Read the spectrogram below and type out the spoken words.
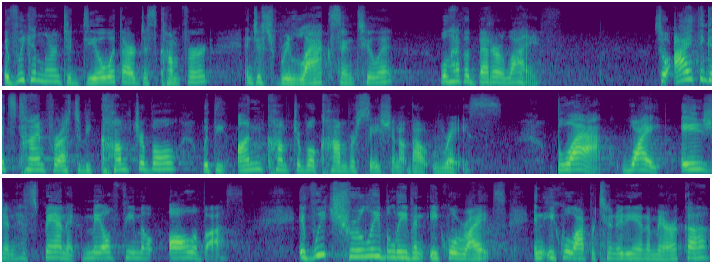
If we can learn to deal with our discomfort and just relax into it, we'll have a better life. So I think it's time for us to be comfortable with the uncomfortable conversation about race. Black, white, Asian, Hispanic, male, female, all of us. If we truly believe in equal rights and equal opportunity in America,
